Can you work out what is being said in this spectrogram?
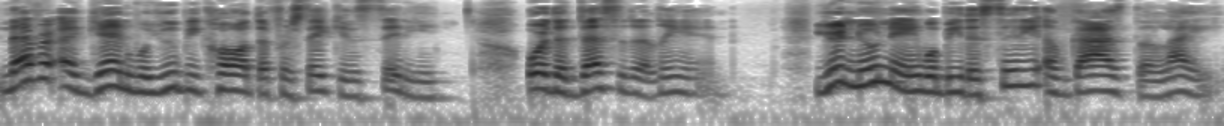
Never again will you be called the forsaken city or the desolate land. Your new name will be the city of God's delight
